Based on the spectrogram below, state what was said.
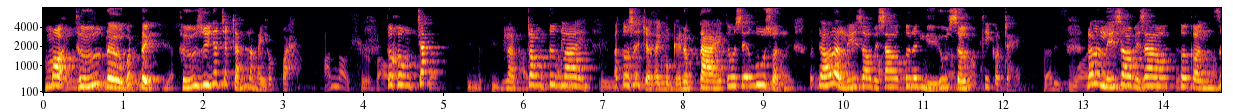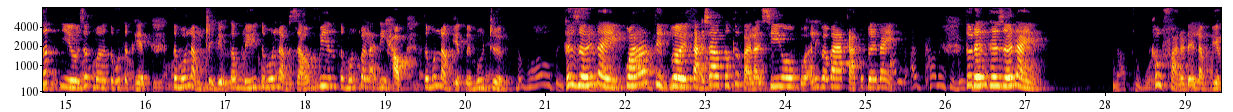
Mọi thứ đều bất định, thứ duy nhất chắc chắn là ngày hôm qua. Tôi không chắc là trong tương lai tôi sẽ trở thành một kẻ độc tài, tôi sẽ ngu xuẩn. Đó là lý do vì sao tôi nên nghỉ hưu sớm khi còn trẻ. Đó là lý do vì sao tôi còn rất nhiều giấc mơ tôi muốn thực hiện. Tôi muốn làm trị liệu tâm lý, tôi muốn làm giáo viên, tôi muốn quay lại đi học, tôi muốn làm việc về môi trường. Thế giới này quá tuyệt vời, tại sao tôi cứ phải là CEO của Alibaba cả cuộc đời này? Tôi đến thế giới này không phải là để làm việc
